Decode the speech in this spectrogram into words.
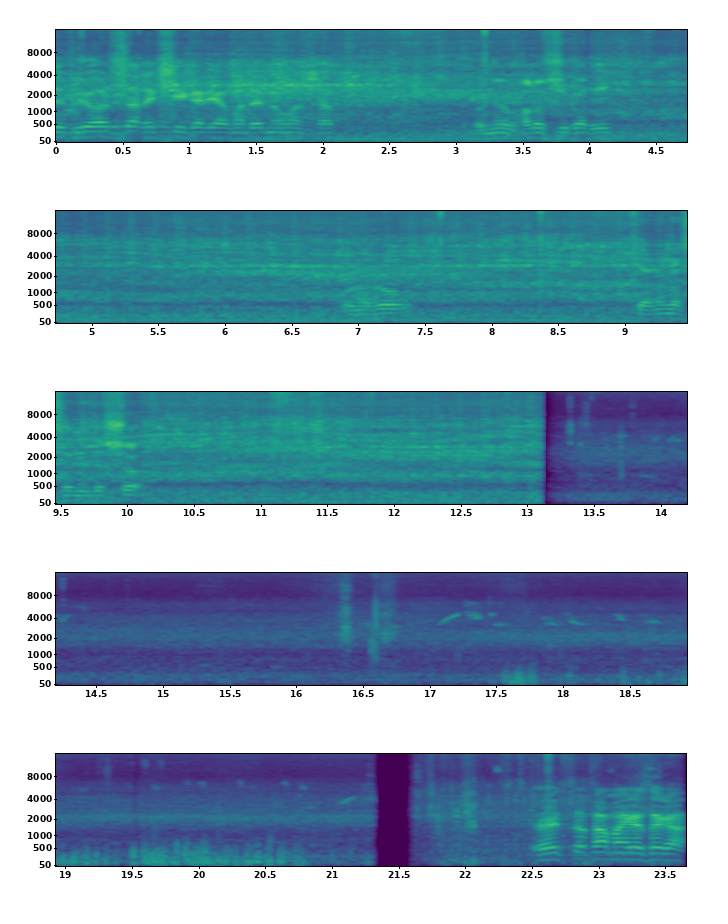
যে ভিওয়ার্স আরেক শিকারি আমাদের নোমান সাহেব উনিও ভালো শিকারি। ওনারও চ্যানেল আছে নিজস্ব। এই তো কামাই গেছে গা।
